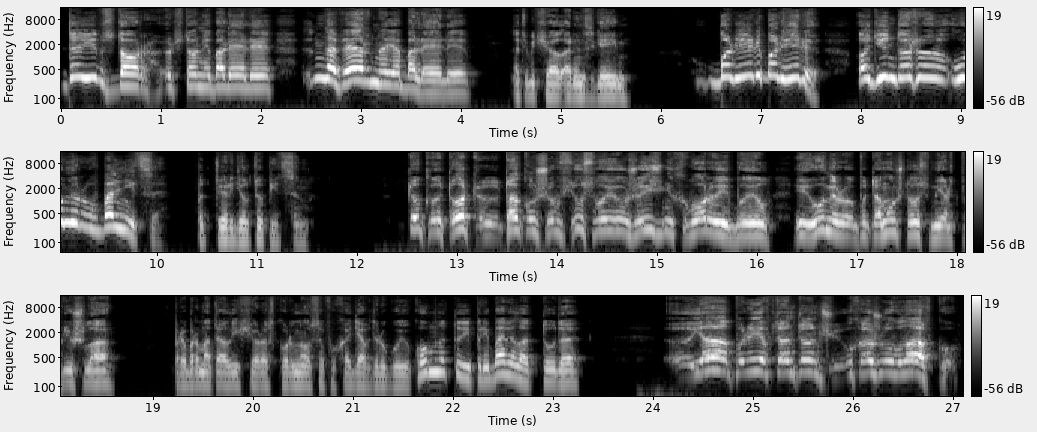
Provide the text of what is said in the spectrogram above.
Да и вздор, что не болели. Наверное, болели, — отвечал Оренсгейм. — Болели, болели. Один даже умер в больнице, — подтвердил Тупицын. Так тот так уж всю свою жизнь хворый был и умер, потому что смерть пришла. Пробормотал еще раз Курносов, уходя в другую комнату, и прибавил оттуда. — Я, Полев Антонович, ухожу в лавку.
